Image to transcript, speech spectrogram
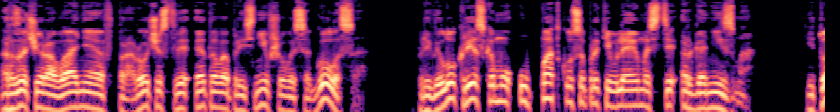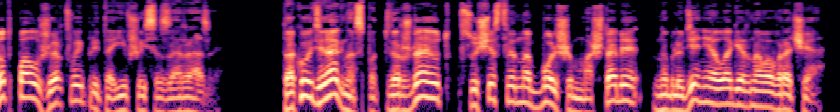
Разочарование в пророчестве этого приснившегося голоса привело к резкому упадку сопротивляемости организма, и тот пал жертвой притаившейся заразы. Такой диагноз подтверждают в существенно большем масштабе наблюдения лагерного врача.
